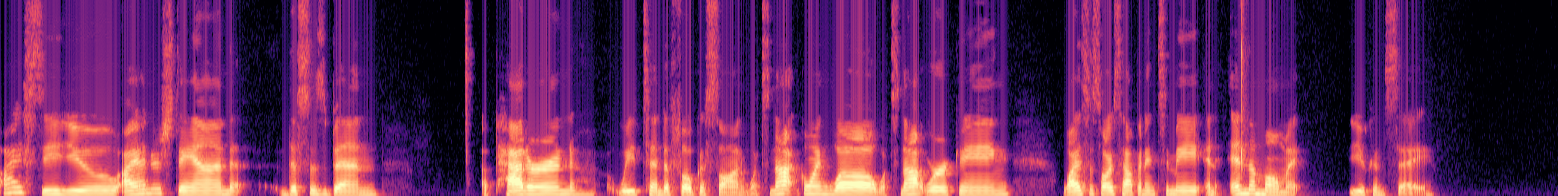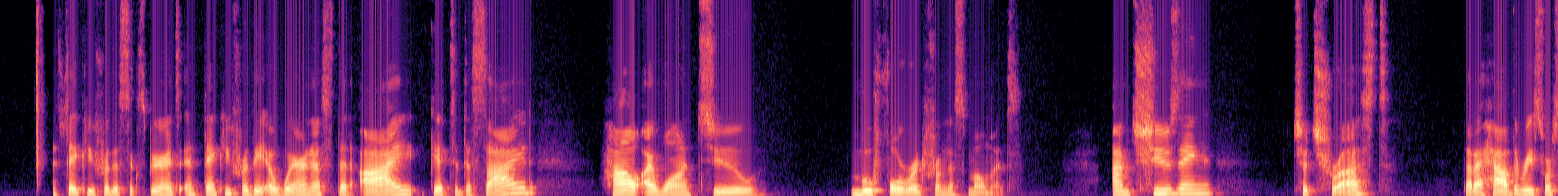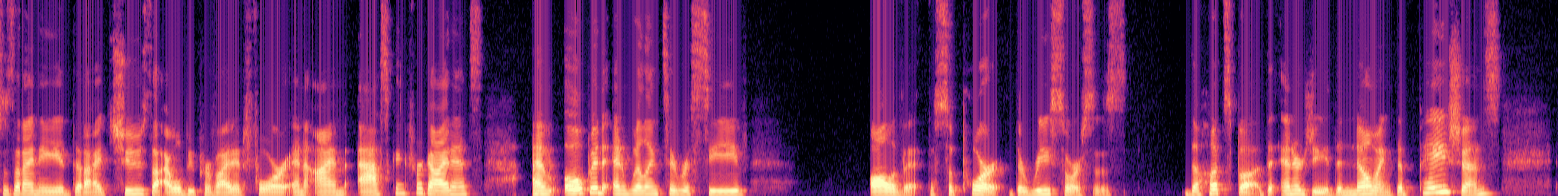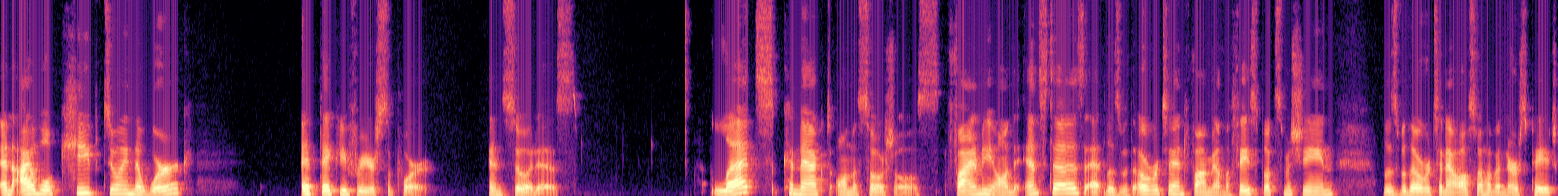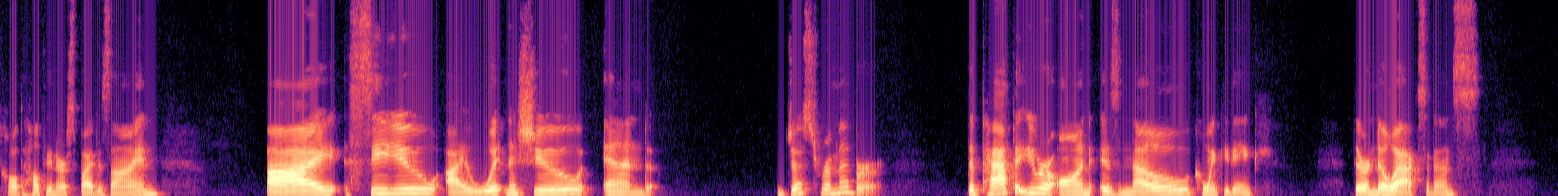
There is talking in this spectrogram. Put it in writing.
I see you. I understand this has been a pattern. We tend to focus on what's not going well, what's not working, why is this always happening to me? And in the moment, you can say, Thank you for this experience, and thank you for the awareness that I get to decide how I want to move forward from this moment. I'm choosing to trust that I have the resources that I need, that I choose that I will be provided for, and I'm asking for guidance. I'm open and willing to receive all of it the support, the resources, the chutzpah, the energy, the knowing, the patience, and I will keep doing the work. And thank you for your support. And so it is. Let's connect on the socials. Find me on the Instas at Elizabeth Overton. Find me on the Facebook's machine. Elizabeth Overton. I also have a nurse page called Healthy Nurse by Design. I see you, I witness you, and just remember the path that you are on is no coinky dink. There are no accidents.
